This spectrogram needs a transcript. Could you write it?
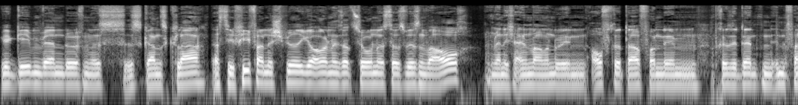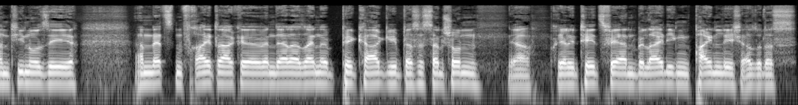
gegeben werden dürfen, ist, ist ganz klar. Dass die FIFA eine schwierige Organisation ist, das wissen wir auch. wenn ich einmal nur den Auftritt da von dem Präsidenten Infantino sehe, am letzten Freitag, äh, wenn der da seine PK gibt, das ist dann schon ja realitätsfern, beleidigend, peinlich. Also das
